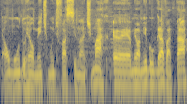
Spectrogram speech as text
é um mundo realmente muito fascinante. Mar, é, meu amigo Gravatar,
